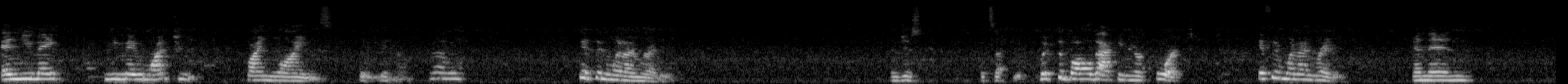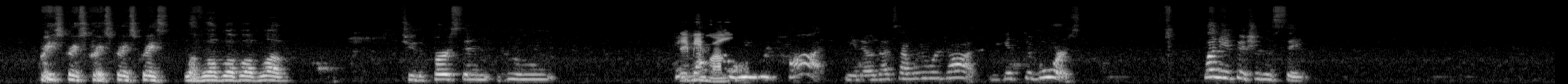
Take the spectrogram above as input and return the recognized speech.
and you may you may want to find lines that you know, well, if and when I'm ready, and just it's a, put the ball back in your court if and when I'm ready. And then grace, grace, grace, grace, grace, love, love, love, love, love to the person who hey, that's how we were taught. You know, that's how we were taught. You get divorced. Plenty of fish in the sea.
